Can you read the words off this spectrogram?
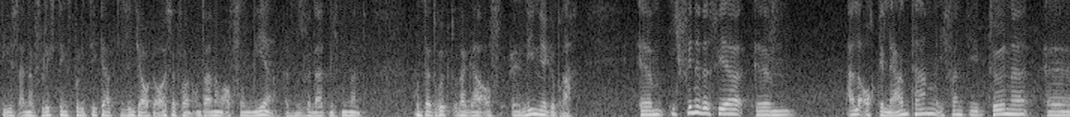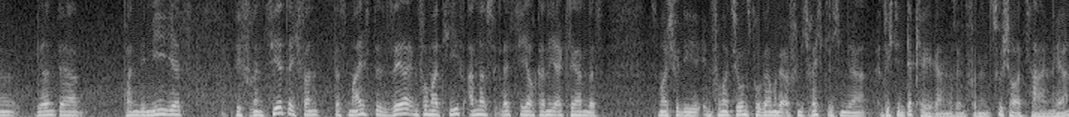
die es an der Flüchtlingspolitik gab, die sind ja auch geäußert worden, unter anderem auch von mir. Also insofern hat mich niemand unterdrückt oder gar auf äh, Linie gebracht. Ähm, ich finde, dass wir ähm, alle auch gelernt haben. Ich fand die Töne äh, während der Pandemie jetzt differenzierter. Ich fand das meiste sehr informativ. Anders lässt sich auch gar nicht erklären, dass zum Beispiel die Informationsprogramme der öffentlich-rechtlichen ja durch die Decke gegangen sind von den Zuschauerzahlen her.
